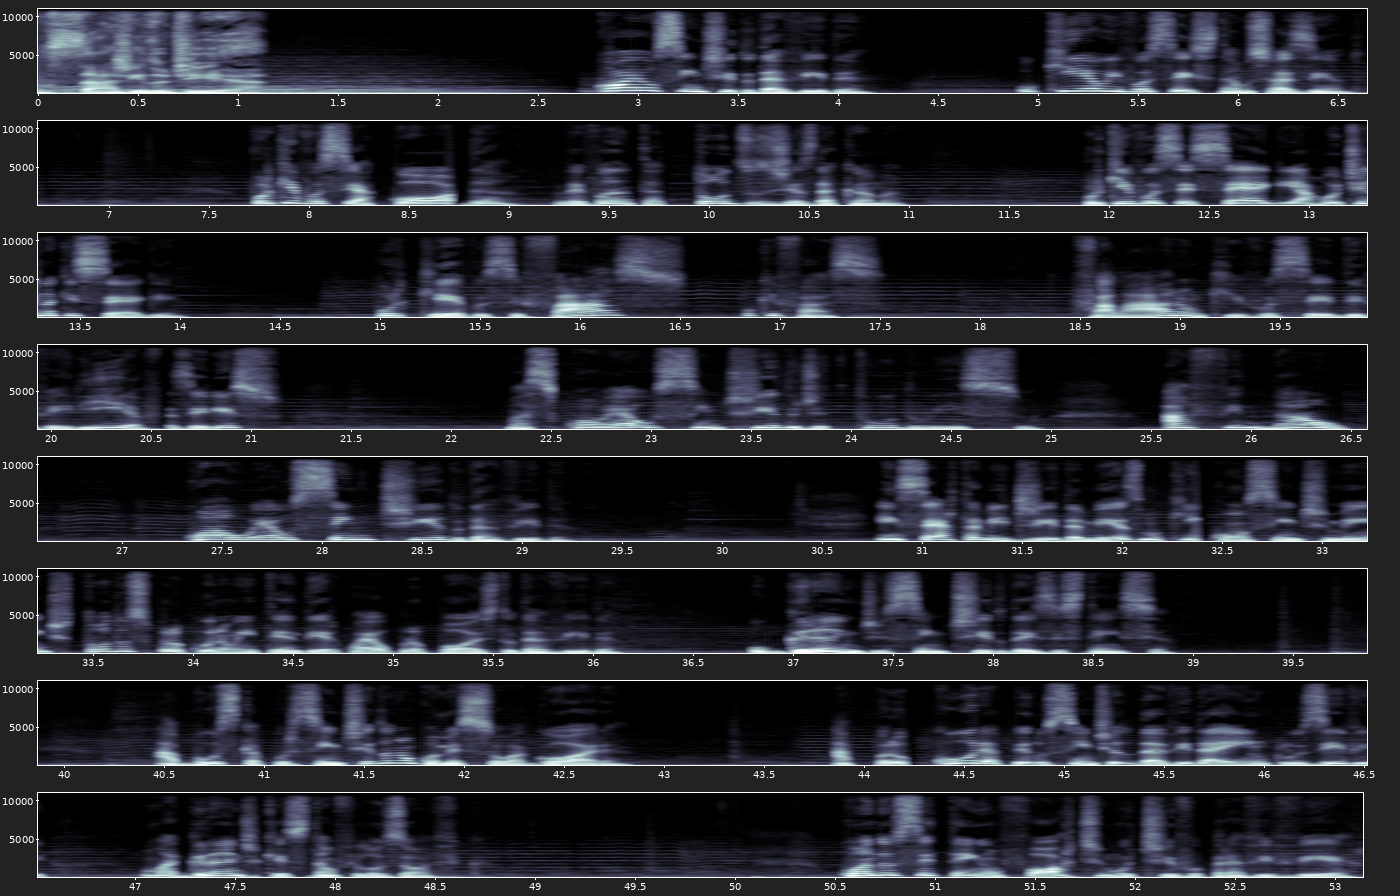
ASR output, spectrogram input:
Mensagem do dia. Qual é o sentido da vida? O que eu e você estamos fazendo? Por que você acorda, levanta todos os dias da cama? Por que você segue a rotina que segue? Por que você faz o que faz? Falaram que você deveria fazer isso? Mas qual é o sentido de tudo isso? Afinal, qual é o sentido da vida? Em certa medida, mesmo que inconscientemente, todos procuram entender qual é o propósito da vida, o grande sentido da existência. A busca por sentido não começou agora. A procura pelo sentido da vida é, inclusive, uma grande questão filosófica. Quando se tem um forte motivo para viver,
